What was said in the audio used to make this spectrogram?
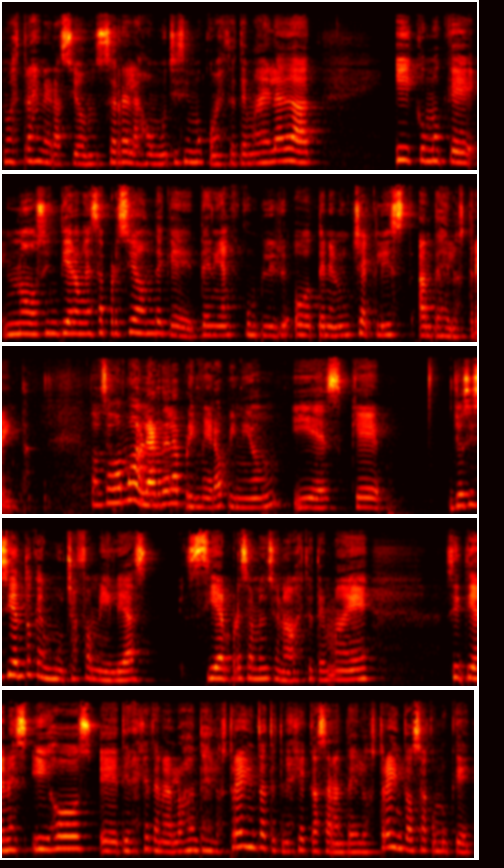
nuestra generación se relajó muchísimo con este tema de la edad y como que no sintieron esa presión de que tenían que cumplir o tener un checklist antes de los 30. Entonces vamos a hablar de la primera opinión y es que yo sí siento que en muchas familias siempre se ha mencionado este tema de si tienes hijos, eh, tienes que tenerlos antes de los 30, te tienes que casar antes de los 30, o sea, como que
